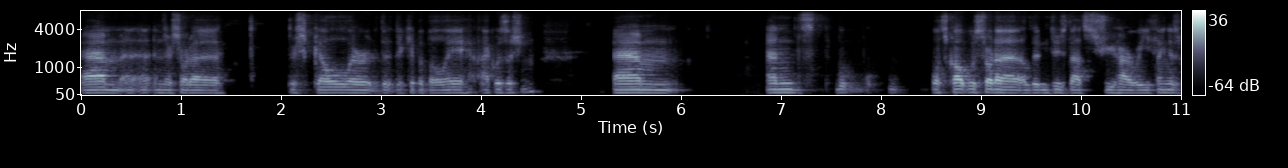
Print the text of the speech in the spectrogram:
um, in, in their sort of their skill or their, their capability acquisition, um, and w- w- what Scott was sort of alluding to is that Shu Ha thing is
